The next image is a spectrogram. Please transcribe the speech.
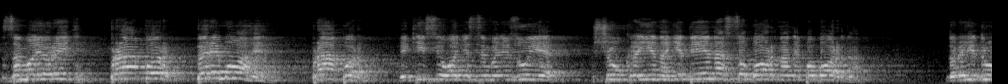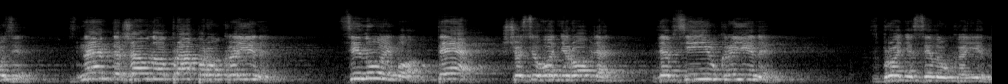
замайорить прапор перемоги. Прапор, який сьогодні символізує, що Україна єдина, соборна, непоборна. Дорогі друзі, з Днем Державного прапора України цінуємо те, що сьогодні роблять для всієї України Збройні Сили України.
